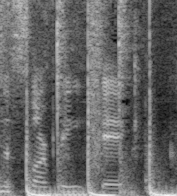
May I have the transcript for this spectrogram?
the Slurpee gig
